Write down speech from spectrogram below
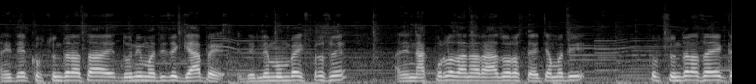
आणि ते खूप सुंदर असा दोन्हीमध्ये जे गॅप आहे दिल्ली मुंबई एक्सप्रेसवे आणि नागपूरला जाणारा हा जो रस्ता याच्यामध्ये खूप सुंदर असा एक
